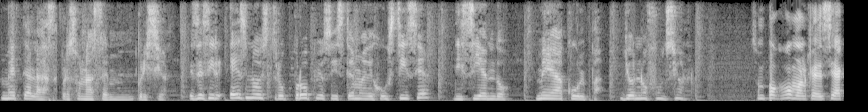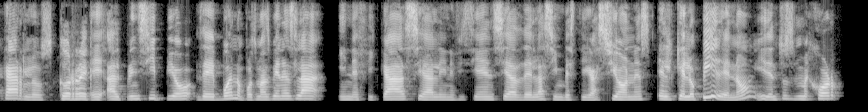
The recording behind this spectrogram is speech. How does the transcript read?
mete a las personas en prisión. Es decir, es nuestro propio sistema de justicia diciendo, mea culpa, yo no funciono. Es un poco como el que decía Carlos. Correcto. Eh, al principio, de, bueno, pues más bien es la ineficacia, la ineficiencia de las investigaciones el que lo pide, ¿no? Y entonces mejor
